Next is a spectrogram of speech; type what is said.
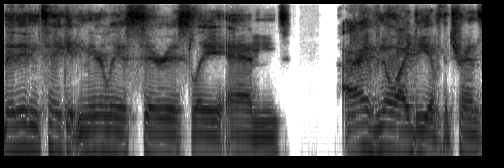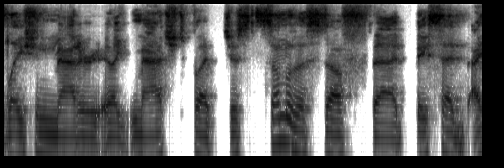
they didn't take it nearly as seriously, and I have no idea if the translation matter like matched, but just some of the stuff that they said, I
